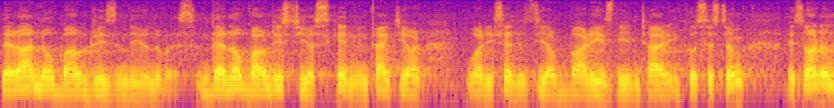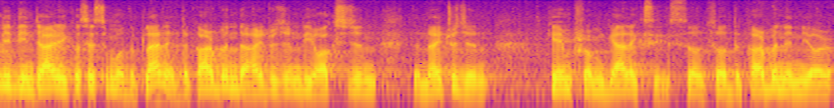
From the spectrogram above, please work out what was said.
There are no boundaries in the universe. And there are no boundaries to your skin. In fact, your, what he said is your body is the entire ecosystem. It's not only the entire ecosystem of the planet, the carbon, the hydrogen, the oxygen, the nitrogen came from galaxies. So, so the carbon in your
